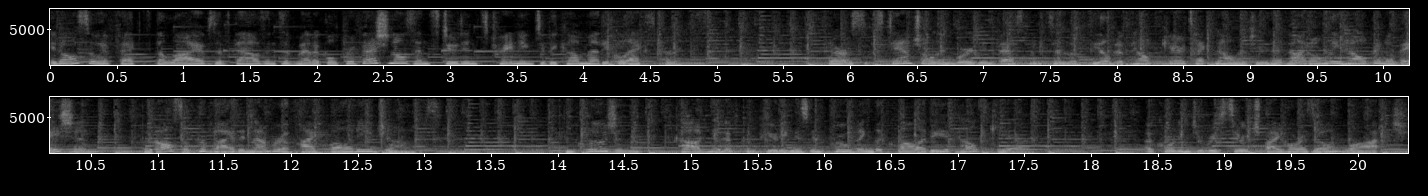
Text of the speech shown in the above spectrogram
it also affects the lives of thousands of medical professionals and students training to become medical experts. There are substantial inward investments in the field of healthcare technology that not only help innovation, but also provide a number of high-quality jobs. Conclusion, cognitive computing is improving the quality of healthcare. According to research by Horizon Watch,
